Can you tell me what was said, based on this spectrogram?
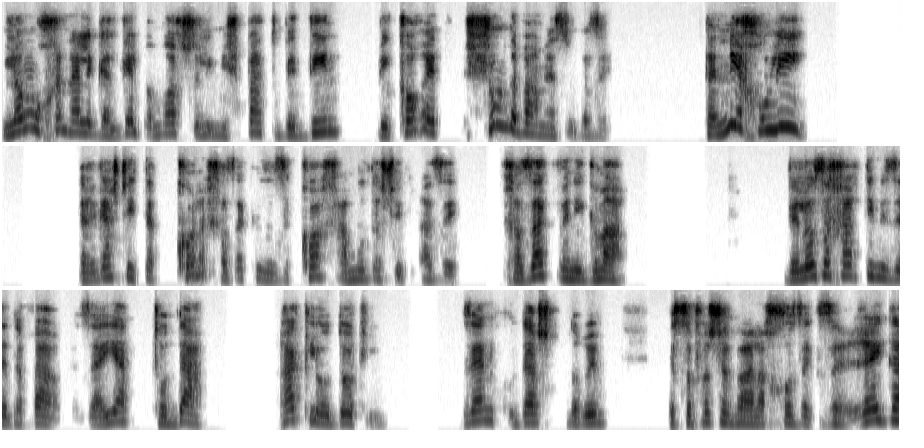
לא מוכנה לגלגל במוח שלי משפט ודין, ביקורת, שום דבר מהסוג הזה. תניחו לי. הרגשתי את הקול החזק הזה, זה כוח עמוד השדרה הזה, חזק ונגמר. ולא זכרתי מזה דבר, זה היה תודה, רק להודות לי. זה הנקודה שאנחנו מדברים בסופו של דבר על החוזק. זה רגע,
